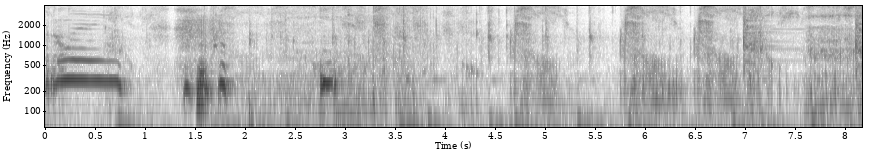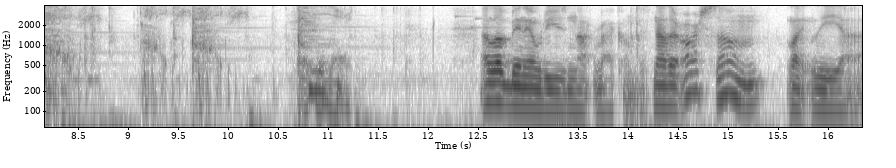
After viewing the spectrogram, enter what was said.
Run away! Eat! I love being able to use knockback on this. Now there are some, like the, uh,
